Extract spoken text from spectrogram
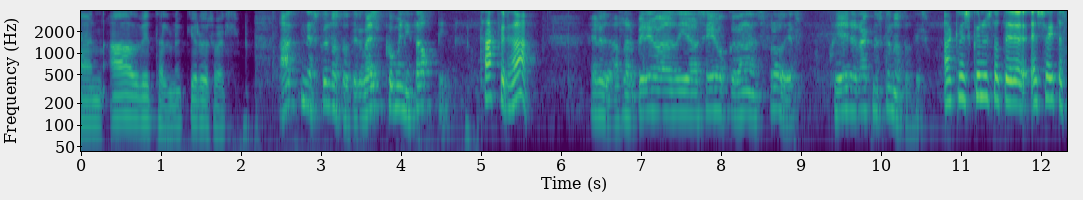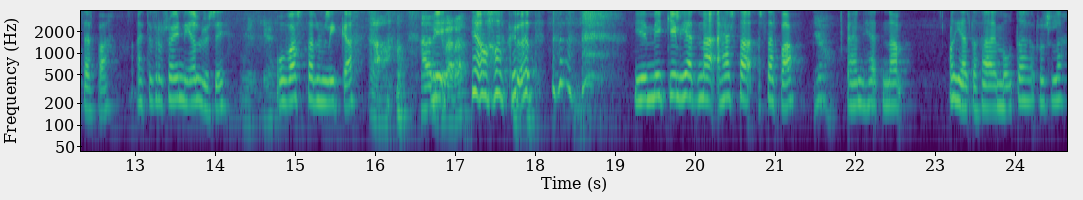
En að viðtalinu, gjör þau svo vel. Agnes Gunnarsdóttir, velkomin í þáttin Takk fyrir það. Herðu, allar að byrja að því að segja okkur aðeins frá þér. Hver er Agnes Gunnarsdóttir? Agnes Gunnarsdóttir er sveitastelpa, ætti frá hraun í Alvusi og vastalum líka. Já, það er ekki vera. Já, akkurat. Ég er mikil hérna hestastelpa, Já. en hérna, og ég held að það er móta rosalega,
